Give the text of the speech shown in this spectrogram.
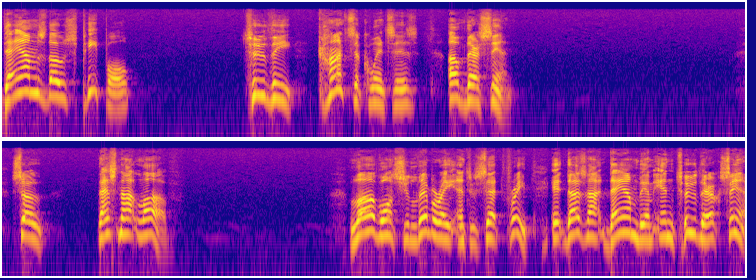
damns those people to the consequences of their sin. So that's not love. Love wants to liberate and to set free. It does not damn them into their sin.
